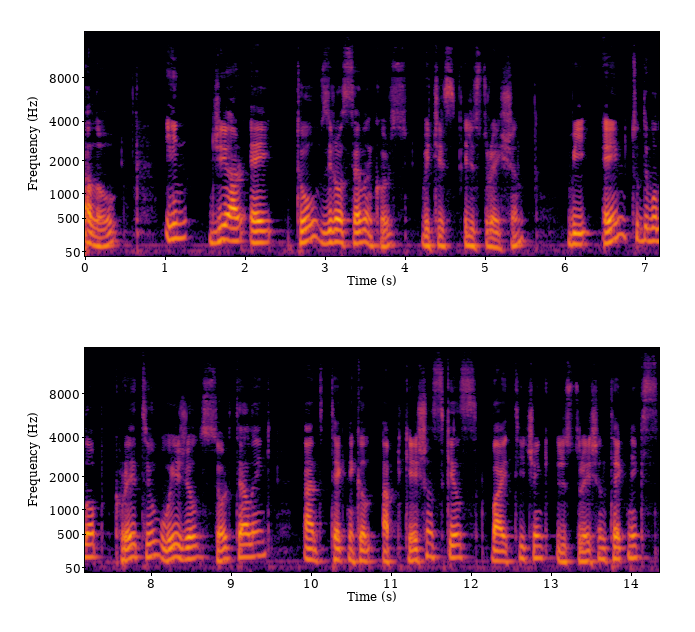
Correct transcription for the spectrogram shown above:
Hello. In GRA 207 course, which is illustration, we aim to develop creative visual storytelling and technical application skills by teaching illustration techniques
